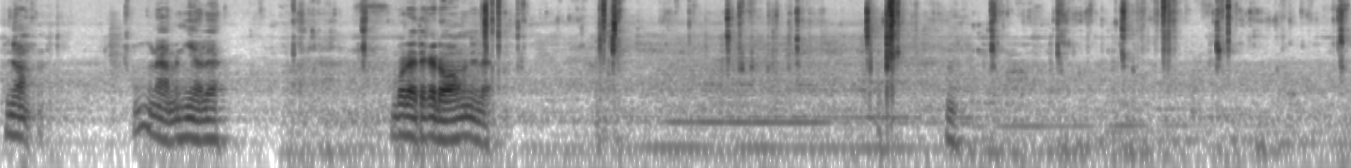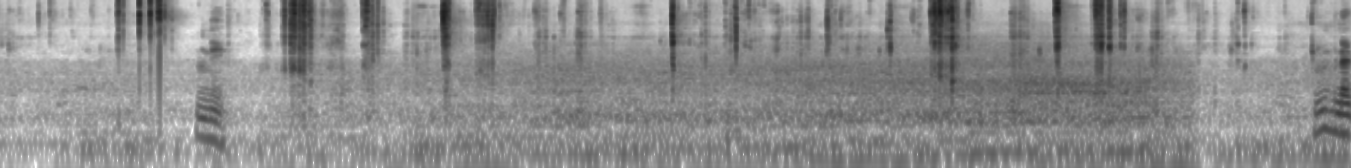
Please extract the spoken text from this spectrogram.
พี่น้องอื้อน้ำมันเหี่ยวเลยบ่ได้แต่กระดองมันนี่แหละ นี่อืมนัด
